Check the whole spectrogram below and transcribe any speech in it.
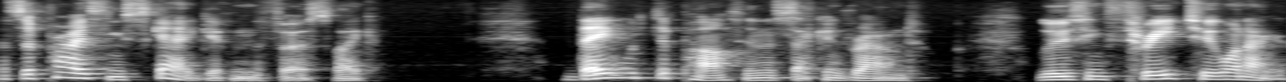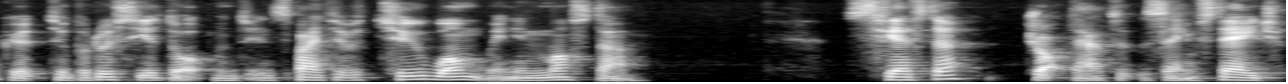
A surprising scare given the first leg. They would depart in the second round, losing 3 2 on aggregate to Borussia Dortmund in spite of a 2 1 win in Mostar. Zvezda dropped out at the same stage,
